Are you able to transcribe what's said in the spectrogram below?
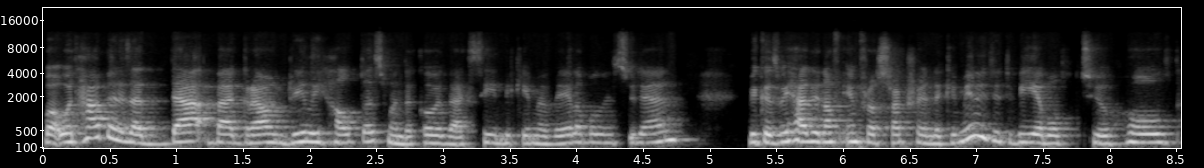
But what happened is that that background really helped us when the COVID vaccine became available in Sudan, because we had enough infrastructure in the community to be able to hold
